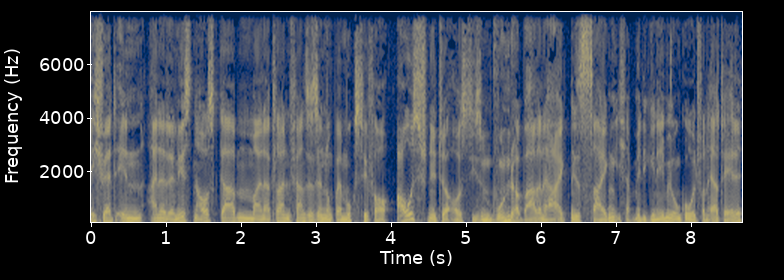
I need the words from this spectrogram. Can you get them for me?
Ich werde in einer der nächsten Ausgaben meiner kleinen Fernsehsendung bei MUX TV Ausschnitte aus diesem wunderbaren Ereignis zeigen. Ich habe mir die Genehmigung geholt von RTL.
